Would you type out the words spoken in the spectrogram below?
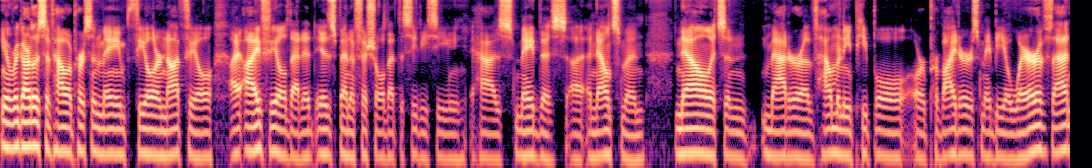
You know, regardless of how a person may feel or not feel, I I feel that it is beneficial that the CDC has made this uh, announcement now it's a matter of how many people or providers may be aware of that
